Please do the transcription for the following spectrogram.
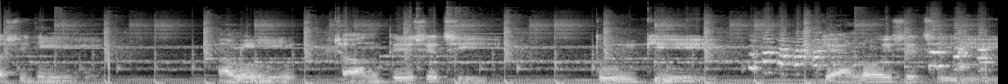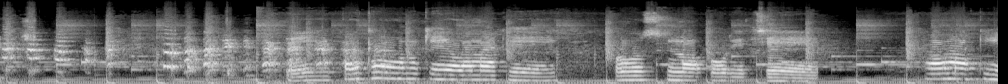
আসিনি। আমি জানতে এসেছি। তুই কি? কেন এসেছিস? প্রথম কেউ আমাকে প্রশ্ন করেছে। আমাকে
